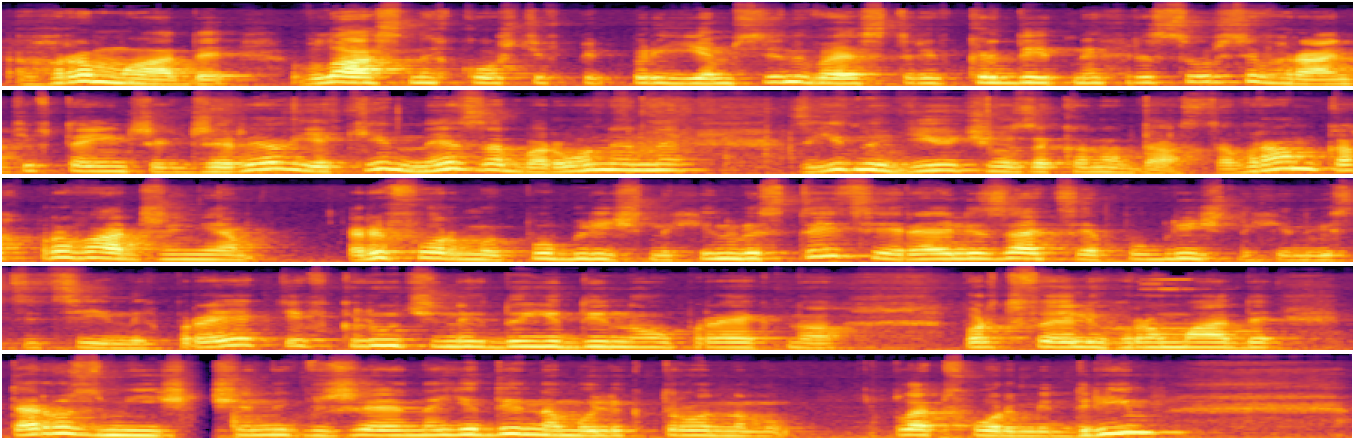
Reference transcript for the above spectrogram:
громади, власних коштів підприємств, інвесторів, кредитних ресурсів, грантів та інших джерел, які не заборонені згідно діючого законодавства. В рамках провадження реформи публічних інвестицій, реалізація публічних інвестиційних проєктів, включених до єдиного проєктного портфелю громади та розміщених вже на єдиному електронному платформі DREAM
